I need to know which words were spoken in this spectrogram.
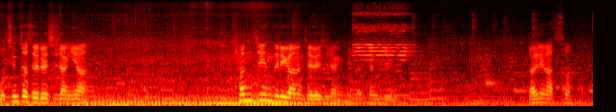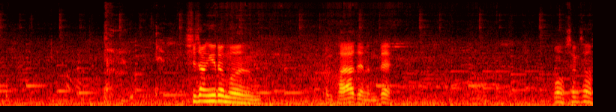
오 진짜 재래시장이야. 현지인들이 가는 재래시장입니다 현지인. 난리 났어. 시장 이름은 좀 봐야 되는데. 어 생선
